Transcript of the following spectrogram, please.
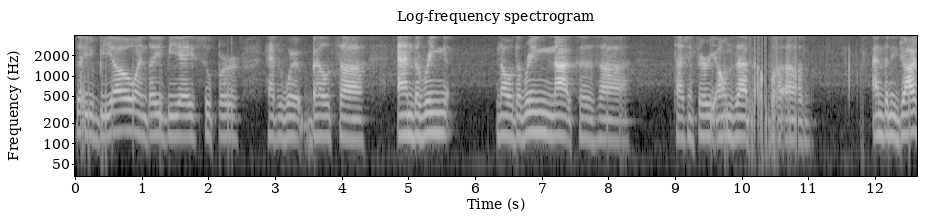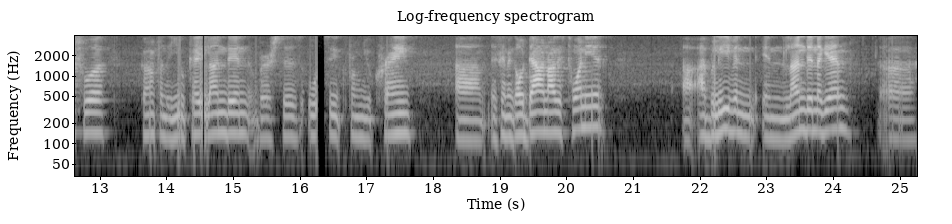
WBO, and WBA super heavyweight belts. Uh, and the ring, no, the ring not because. Uh, Tyson Fury owns that but um, Anthony Joshua coming from the UK, London versus Usyk from Ukraine. Um, it's gonna go down August 20th. Uh, I believe in in London again. Uh,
